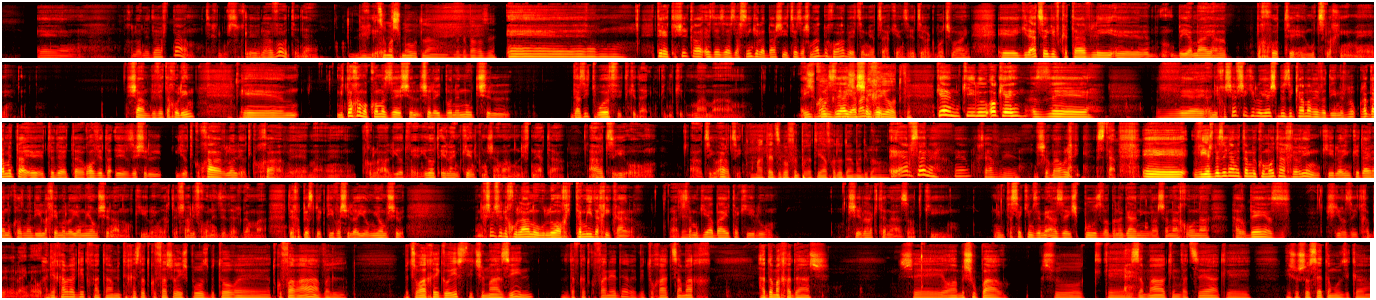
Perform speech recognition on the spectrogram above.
אה, אנחנו לא נדע אף פעם, צריך להמשיך לעבוד, אתה יודע. למצוא משמעות לדבר הזה? אה, תראה, את השיר, זה הסינגל הבא שיצא, זה השמעת בכורה בעצם יצא, כן, זה יוצא רק בעוד שבועיים. אה, גלעד שגב כתב לי בימיי הפחות מוצלחים שם, בבית החולים. Okay. אוקיי. מתוך המקום הזה של, של ההתבוננות של does it worth it כדאי, מה, מה, האם נשמע- כל זה היה נשמע שווה? לחיות, כן. כן, כאילו, אוקיי, אז... אה, ואני חושב שכאילו יש בזה כמה רבדים. בו גם את, אה, אתה יודע, את הרובד הזה של להיות כוכב, לא להיות כוכב, אה, כל העליות והירידות, אלא אם כן, כמו שאמרנו לפני, אתה ארצי או ארצי או ארצי. אמרת את זה באופן פרטי, אף אחד לא יודע על מה דיברנו. אה, בסדר, אה, עכשיו אה, הוא שמע אולי, סתם. אה, ויש בזה גם את המקומות האחרים, כאילו, האם כדאי לנו כל הזמן להילחם על היומיום שלנו, כאילו, אם אפשר לבחון את זה דרך גם, דרך הפרספקטיבה של היומיום, ש... אני חושב שלכולנו הוא לא תמיד הכי קל. ואז כן. כשאתה מגיע הביתה, כאילו, השאלה הקטנה הזאת, כי אני מתעסק עם זה מאז האשפוז והבלגנים והשנה האחרונה הרבה, אז השיר הזה התחבר אליי מאוד. אני חייב להגיד לך, אתה מתייחס לתקופה של האשפוז בתור uh, תקופה רעה, אבל בצורה הכי אגואיסטית של מאזין, זו דווקא תקופה נהדרת. מתוכה צמח אדם החדש, ש... או המשופר, שהוא כזמר, כמבצע, כמישהו שעושה את המוזיקה.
